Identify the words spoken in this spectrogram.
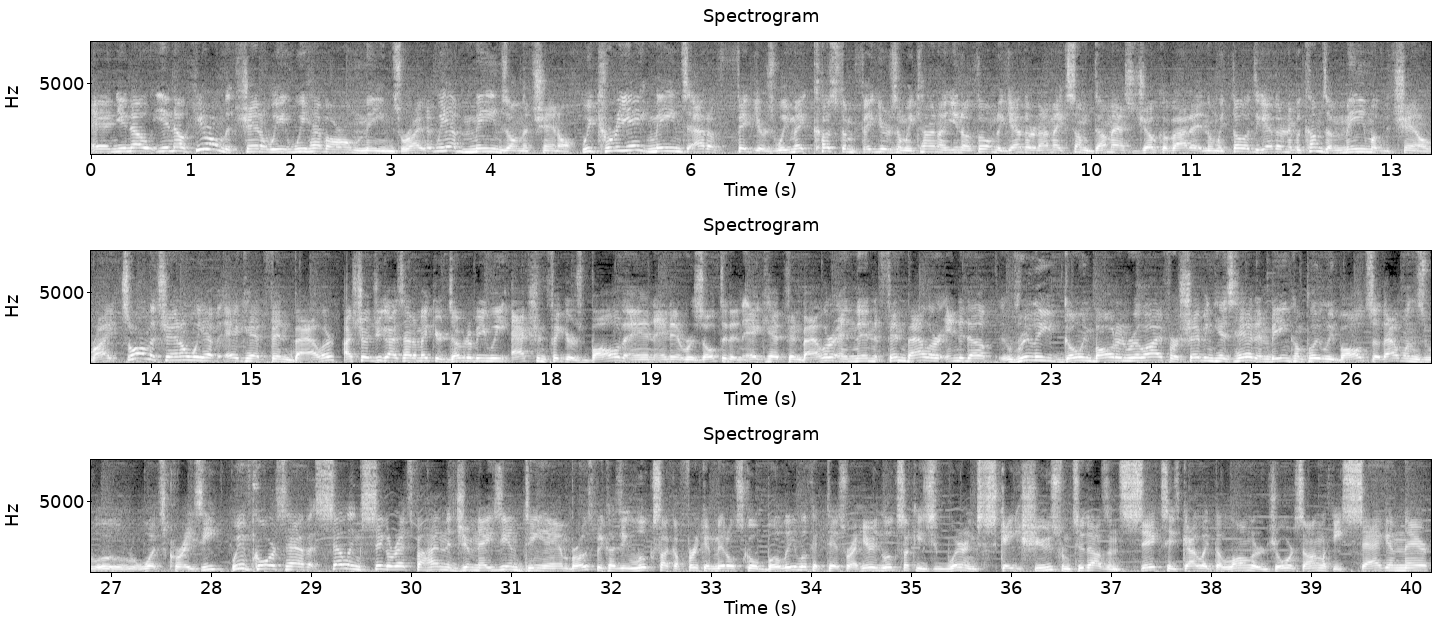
And you know, you know, here on the channel, we, we have our own memes, right? We have memes on the channel. We create memes out of figures. We make custom figures and we kind of, you know, throw them together and I make some dumbass joke about it and then we throw it together and it becomes a meme of the channel, right? So on the channel, we have Egghead Finn Balor. I showed you guys how to make your WWE action figures bald and, and it resulted in Egghead Finn Balor and then Finn Balor ended up really going bald in real life or shaving his head and being completely bald. So that one's what's crazy. We, of course, have selling cigarettes behind the gymnasium, Dean Ambrose, because he looks like a freaking middle school bully. Look at this right here. He looks like he's wearing skate shoes from 2006. He's got like the longer jorts on, like he's sagging there.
